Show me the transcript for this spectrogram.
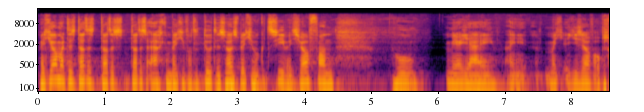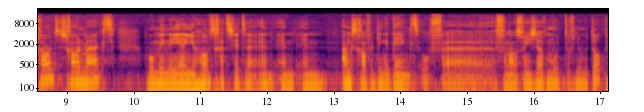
Weet je wel, maar het is, dat, is, dat, is, dat is eigenlijk een beetje wat het doet. En zo is het een beetje hoe ik het zie, weet je wel, van hoe meer jij aan je, met je- jezelf opschoont, schoonmaakt, hoe minder je in je hoofd gaat zitten en, en, en angstig over dingen denkt. Of eh, van alles van jezelf moet, of noem het op.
